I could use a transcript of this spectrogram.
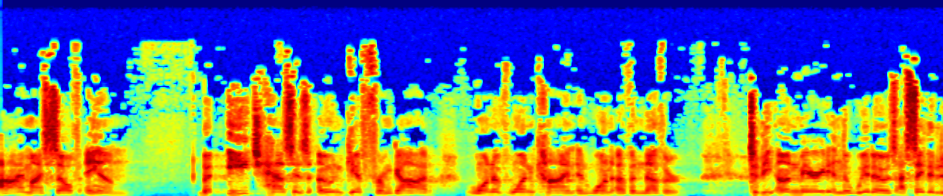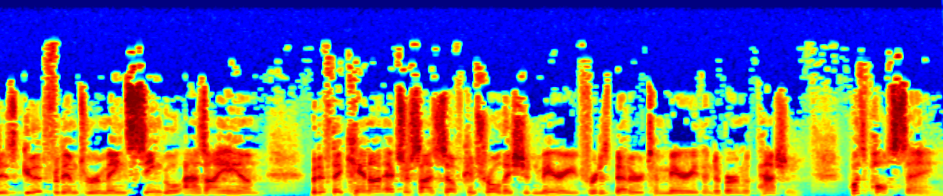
I myself am, but each has his own gift from God, one of one kind and one of another. To the unmarried and the widows, I say that it is good for them to remain single as I am. But if they cannot exercise self control, they should marry, for it is better to marry than to burn with passion. What's Paul saying?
